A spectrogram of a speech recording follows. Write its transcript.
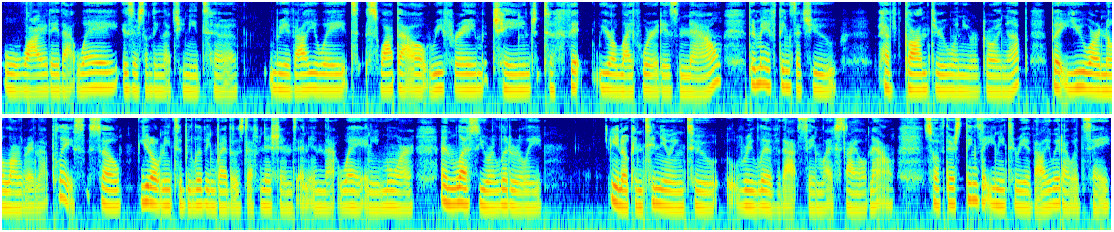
why are they that way? Is there something that you need to reevaluate, swap out, reframe, change to fit your life where it is now? There may have things that you have gone through when you were growing up, but you are no longer in that place. So you don't need to be living by those definitions and in that way anymore, unless you are literally you know, continuing to relive that same lifestyle now. So, if there's things that you need to reevaluate, I would say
